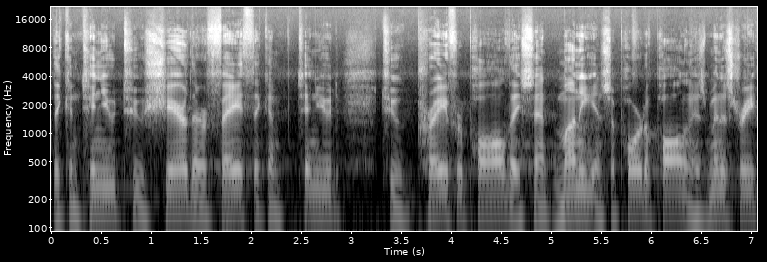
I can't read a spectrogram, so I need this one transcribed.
They continued to share their faith. They continued to pray for Paul. They sent money in support of Paul and his ministry.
